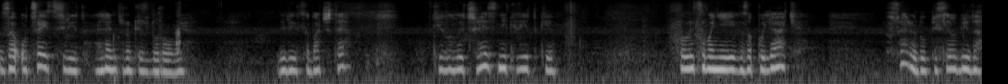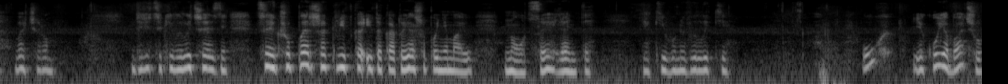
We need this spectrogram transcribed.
за оцей цвіт. Гляньте, ну, які здорові. Дивіться, бачите? Ті величезні квітки. Коли це мені їх запилять, в середу після обіду вечором. Дивіться, які величезні. Це якщо перша квітка і така, то я ще понімаю. Ну, оце гляньте, які вони великі. Ух, яку я бачу.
